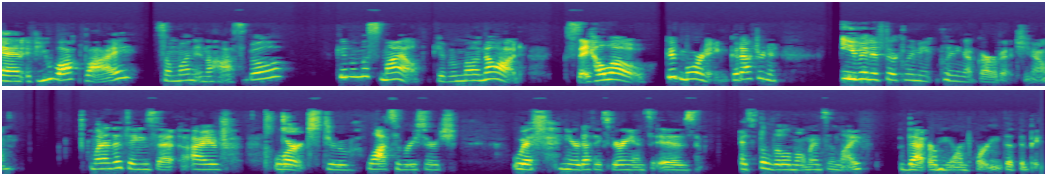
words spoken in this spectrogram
And if you walk by someone in the hospital, give them a smile, give them a nod, say hello, good morning, good afternoon, even if they're cleaning cleaning up garbage, you know one of the things that I've learned through lots of research with near death experience is it's the little moments in life that are more important than the big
